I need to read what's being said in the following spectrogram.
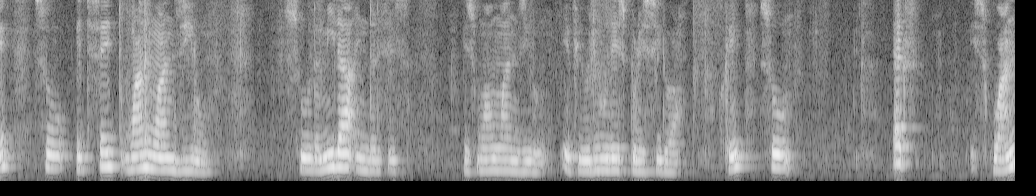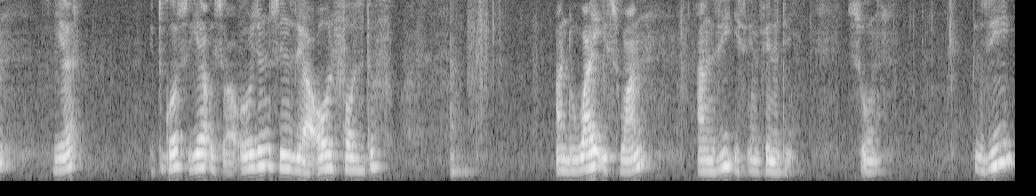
okay? So it said 110 so the Miller indices is 110 if you do this procedure okay? So x is 1 here it goes here is our origin since they are all positive. And y is 1 and z is infinity. So z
